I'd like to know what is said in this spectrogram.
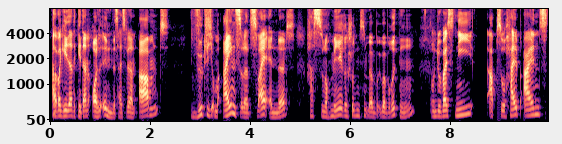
Aber geht dann, geht dann all in. Das heißt, wenn dann Abend wirklich um eins oder zwei endet, hast du noch mehrere Stunden zum Über- Überbrücken. Und du weißt nie, ab so halb eins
